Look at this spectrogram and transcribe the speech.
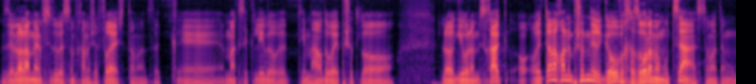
זה לא למה הם הפסידו ב-25 הפרש, זאת אומרת, אה, מקסי קליבר וטים הרדווי פשוט לא, לא הגיעו למשחק, או, או יותר נכון, הם פשוט נרגעו וחזרו לממוצע, זאת אומרת, הם,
